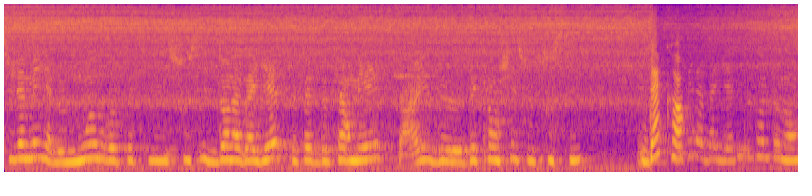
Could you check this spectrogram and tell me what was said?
si jamais il y a le moindre petit souci dans la baguette, le fait de fermer, ça risque de déclencher ce souci. D'accord. casser la baguette, tout simplement.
